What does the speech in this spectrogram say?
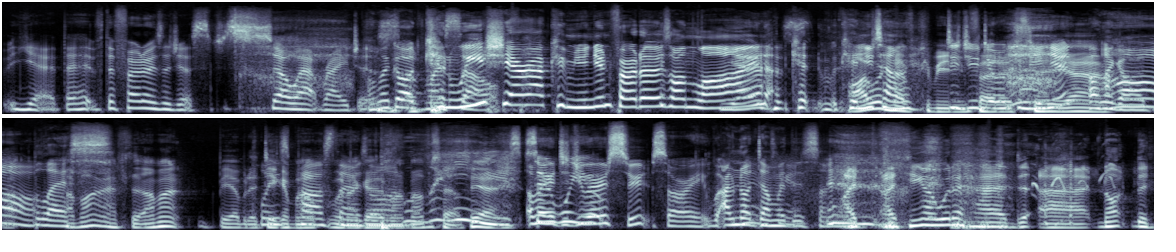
yeah. The the photos are just so outrageous. Oh my god! of Can we share our communion photos online? Yes. Can, can I you tell have me? communion Did you do a photos too, communion? yeah. Oh my god! Oh. Bless. I might have to. I might be able to Please dig them up when I those go to my on. mum's house. Yeah. Please. Oh So my god! Did you you- wear a suit? Sorry, I'm not it's done with okay. this. I, I think I would have had uh, not the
